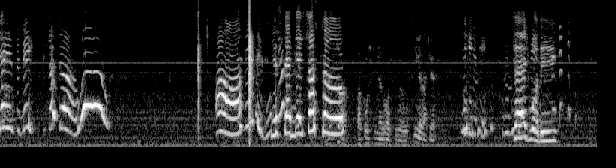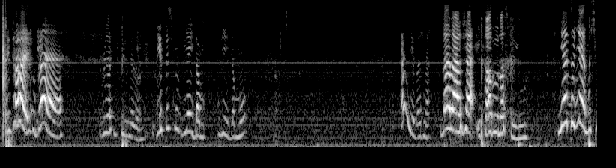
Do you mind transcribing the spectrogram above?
Ja jestem jej siostrą! Woo! O, ty jesteś głupia? jestem jej siostrą! Papuszki mnie odłączki znowu. Śmigę na cię. Nie wiem. Cześć młody! I cześć, weź! Żeby jakiś. Jesteśmy w jej, dom, w jej domu. Ale nieważne. Na razie i to był nasz film. Nie, to nie, musimy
